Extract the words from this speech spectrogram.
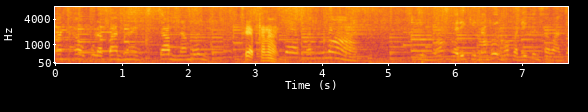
ปั้นข้าวกุละปั้นให้จ้ำน้ำผึ้งๆแซ่บขนาดแซ่บขนาดกินแล้วใคร ได้กินน้ำผึ้งเพราะวันนี้ขึ้นสวรรค์ส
